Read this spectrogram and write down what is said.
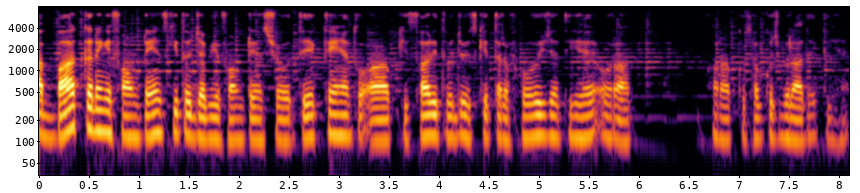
अब बात करेंगे फाउंटेन्स की तो जब ये फाउंटेन्स शो देखते हैं तो आपकी सारी तवज्जो इसकी तरफ़ हो ही जाती है और आप, और आपको सब कुछ बुला देती है।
